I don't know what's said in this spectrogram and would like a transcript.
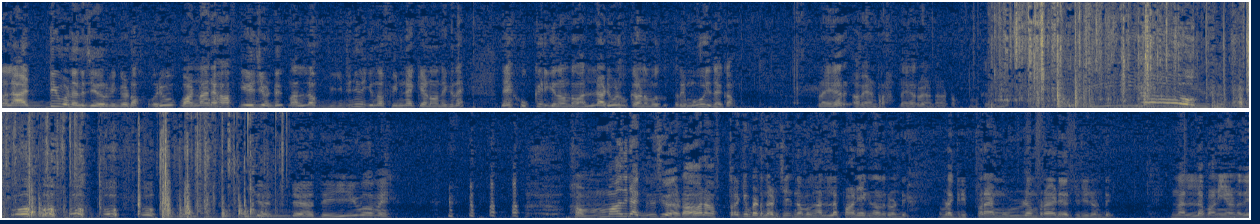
നല്ല അടിപൊളിയല്ല ചേർമീൻ കേട്ടോ ഒരു one and half K G ഉണ്ട്. നല്ല വിരിഞ്ഞ് നിൽക്കുന്ന ഫിന്നൊക്കെയാണ് വന്നിരിക്കുന്നത് ദേ ഹുക്ക് ഇരിക്കുന്നുണ്ടോ? നല്ല അടിപൊളി ഹുക്കാണ് നമുക്ക് റിമൂവ് ചെയ്തേക്കാം. പ്ലെയർ വേണ്ട. പ്ലെയർ വേണ്ട കേട്ടോ. നമുക്ക്. എന്റെ ദൈവമേ. അമ്മാതിരി അഗ്രസീവ് കേട്ടോ അവൻ അത്രയ്ക്കും പെട്ടെന്ന് അടിച്ച് നമുക്ക് നല്ല പണിയൊക്കെ തന്നിട്ടുണ്ട്. നമ്മുടെ ഗ്രിപ്പറെ മുഴുവൻ ബ്രൈഡ് ചുറ്റിയിട്ടുണ്ട് നല്ല പണിയാണത്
